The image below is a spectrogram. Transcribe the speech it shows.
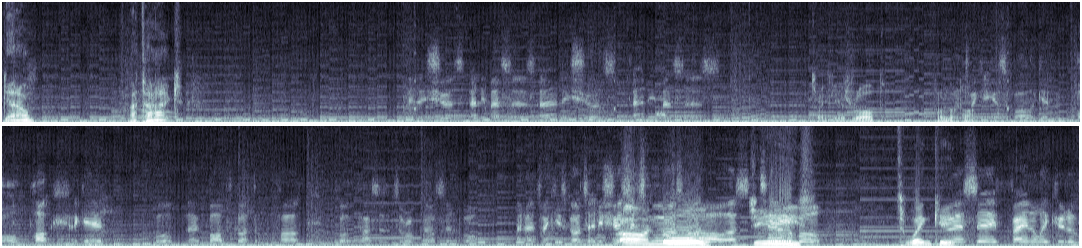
Get him. Attack. And he shoots and he misses. And he shoots and he misses. Twinkie is robbed from the Oh, puck. Twinkie gets the ball again. Ball. Puck again. Oh, now Bob's got the puck. Oh, passes it to the wrong person. Oh, and now Twinkie's got it and he shoots Oh, and no. Oh, that's Jeez. terrible. Twinkie. USA finally could have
